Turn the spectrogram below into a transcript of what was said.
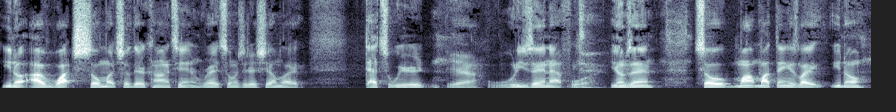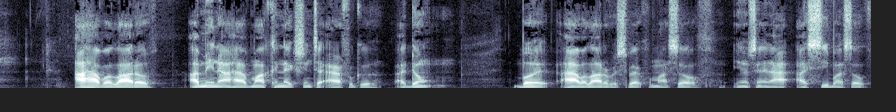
you know, I watched so much of their content and read so much of their shit. I'm like, that's weird. Yeah. What are you saying that for? You know what I'm saying? So my my thing is like, you know, I have a lot of I may not have my connection to Africa. I don't. But I have a lot of respect for myself. You know what I'm saying? I, I see myself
